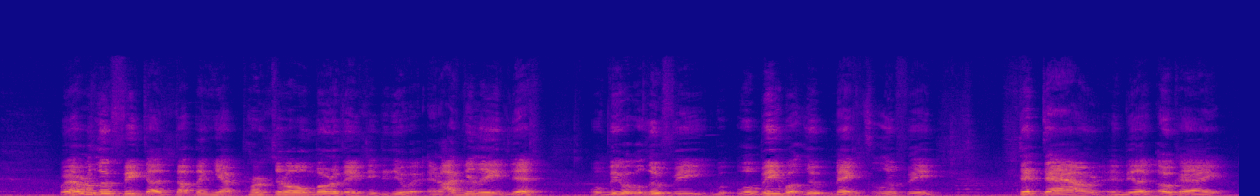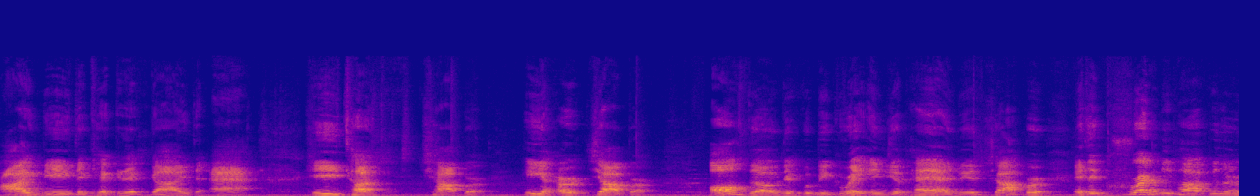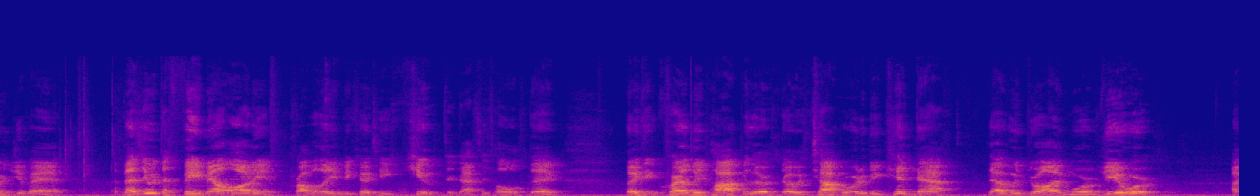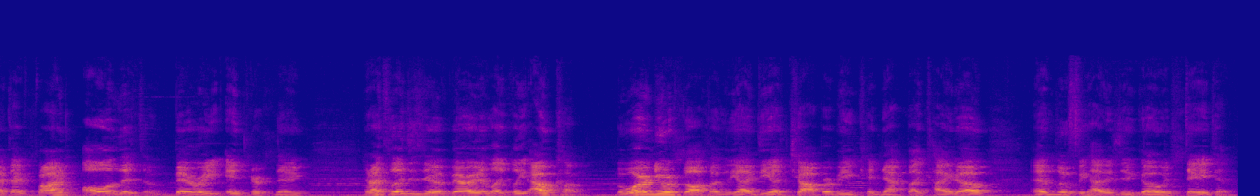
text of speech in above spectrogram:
Whenever Luffy does something, he has personal motivation to do it, and I believe this will be what Luffy will be what Luffy makes Luffy sit down and be like, okay, I need to kick this guy's ass. He touched Chopper. He hurt Chopper. Also, this would be great in Japan because Chopper is incredibly popular in Japan. Especially with the female audience. Probably because he's cute, and that's his whole thing. But he's incredibly popular, so if Chopper were to be kidnapped, that would draw in more viewers. I find all of this very interesting, and I feel like this is a very likely outcome. But what are your thoughts on the idea of Chopper being kidnapped by Kaido and Luffy having to go and save him?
